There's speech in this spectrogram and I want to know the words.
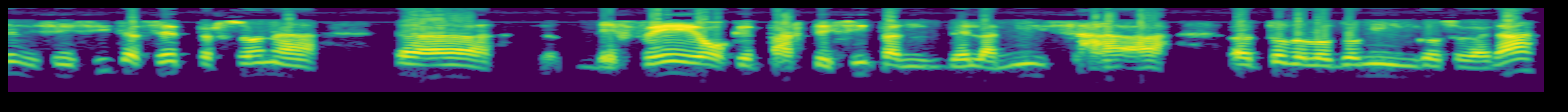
se necesita ser persona ah, de fe o que participan de la misa ah, todos los domingos, ¿verdad?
